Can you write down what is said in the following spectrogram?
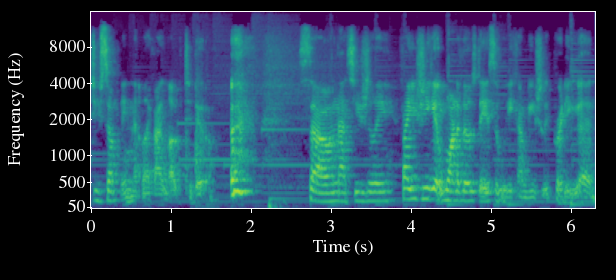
do something that like I love to do. so, and that's usually if I usually get one of those days a week, I'm usually pretty good.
